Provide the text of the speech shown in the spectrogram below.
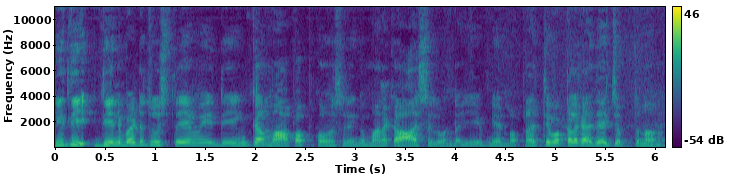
ఇది దీన్ని బట్టి చూస్తే ఏమైంది? ఇంకా మాపప్ కౌన్సిలింగ్ మనకు ఆశలు ఉన్నాయి. నేను ప్రతి ఒక్కరికి అదే చెప్తున్నాను.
